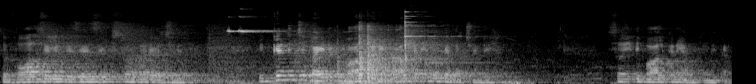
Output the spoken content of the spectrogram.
So wall ceiling designs extraordinary వచ్చినాయి. ఇక్కడి నుంచి బయటకు బాల్కనీ బాల్కనీలోకి వెళ్ళొచ్చండి. సో ఇది బాల్కనీ అవుతుంది ఇక్కడ.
